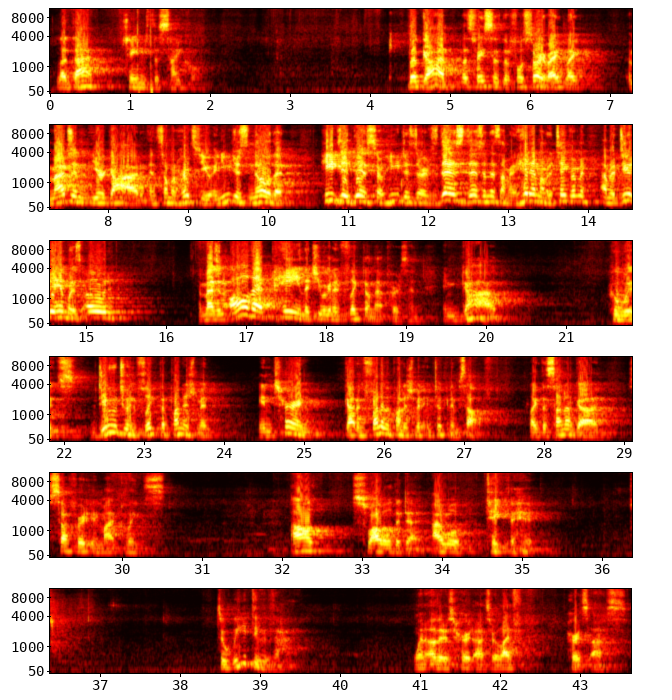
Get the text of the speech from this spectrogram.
Let that change the cycle. But God, let's face it, the full story, right? Like, imagine you're God and someone hurts you, and you just know that he did this, so he deserves this, this, and this. I'm going to hit him. I'm going to take from him. I'm going to do to him what is owed. Imagine all that pain that you were going to inflict on that person. And God, who was due to inflict the punishment, in turn got in front of the punishment and took it himself. Like the Son of God suffered in my place. I'll swallow the debt, I will take the hit. Do we do that when others hurt us or life hurts us?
